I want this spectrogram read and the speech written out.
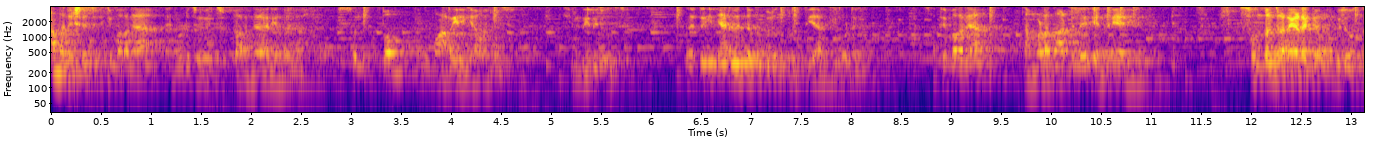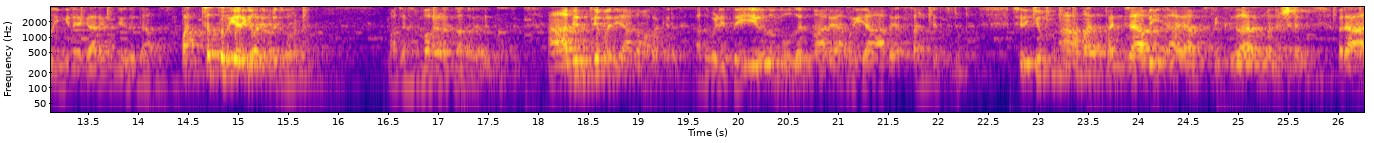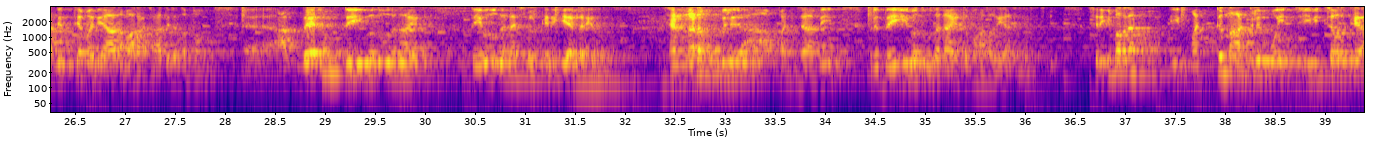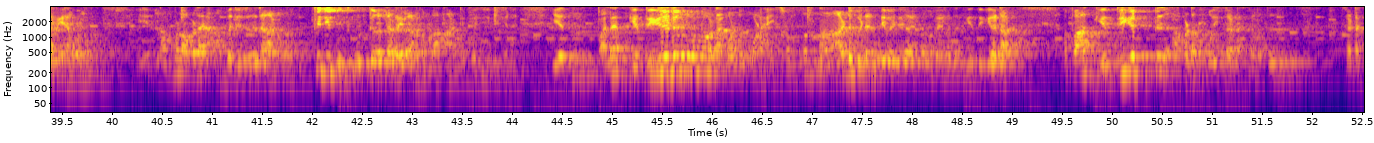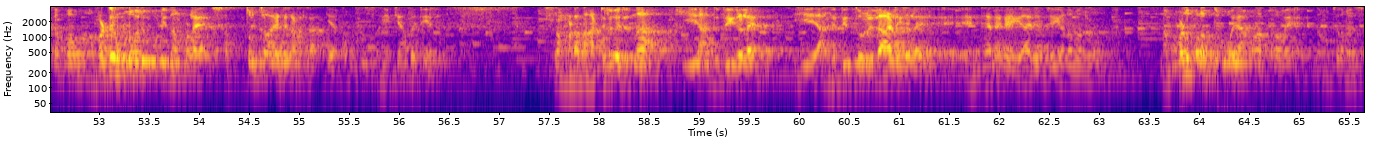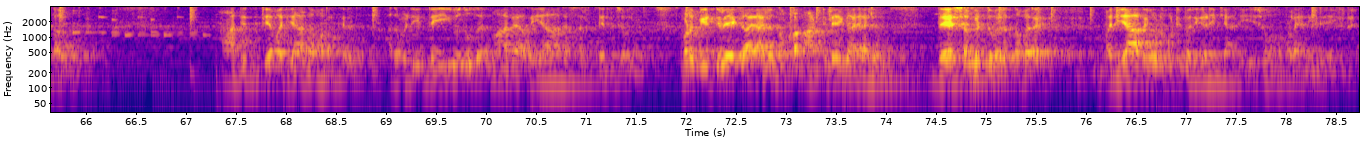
ആ മനുഷ്യൻ ശരിക്കും പറഞ്ഞാൽ എന്നോട് ചോദിച്ചു പറഞ്ഞ കാര്യമല്ല സ്വല്പം ഒന്ന് മാറിയിരിക്കാമോ ചോദിച്ചു. ഹിന്ദിയിൽ ചോദിച്ചു. എന്നിട്ട് ഞാൻ ഇതിന്റെ മുമ്പിൽ ഒന്ന് വൃത്തിയാക്കിക്കോട്ടെ. സത്യം പറഞ്ഞാൽ നമ്മുടെ നാട്ടിൽ എങ്ങനെയായിരിക്കും? സ്വന്തം കടയുടെ മുമ്പിൽ ഒന്ന് ഇങ്ങനെയൊക്കെ ആരെങ്കിലും ചെയ്തിട്ടാ പച്ചത്തെറിയായിരിക്കും ആദ്യം വിളിച്ച് പറയുന്നത്. വചനം പറയണത് എന്താണെന്ന് അറിയുന്നത് ആദിത്യ മര്യാദ മറക്കരുത്. അതുവഴി ദൈവ ദൂതന്മാരെ അറിയാതെ സൽക്കരിച്ചിട്ടുണ്ട്. ശരിക്കും ആ പഞ്ചാബി ആയ സിഖുകാരൻ മനുഷ്യൻ ഒരു മര്യാദ മറക്കാതിരുന്നപ്പം അദ്ദേഹം ദൈവദൂതനായിട്ട് ദൈവദൂതനെ സൽക്കരിക്കുകയല്ല ചെയ്തത്. ഞങ്ങളുടെ മുമ്പിൽ ആ പഞ്ചാബി ഒരു ദൈവദൂതനായിട്ട് മാറുകയാണ് ചെയ്തത്. ശരിക്കും പറഞ്ഞാൽ ഈ മറ്റു നാട്ടിൽ പോയി ജീവിച്ചവർക്കേ അറിയാവുള്ളൂ. നമ്മളവിടെ അപരിചിതരാണ്. ഒത്തിരി ബുദ്ധിമുട്ടുകളുടെ ഇടയിലാണ് നമ്മൾ ആ നാട്ടിൽ പോയി ജീവിക്കണത്. എന്ത് പല ഗതികേടുകളും കൊണ്ടുമാണ് അങ്ങോട്ട് പോകണേ സ്വന്തം നാട് വിടേണ്ടി വരിക എന്ന് പറയുന്നത് ഗതികേടാണ്. അപ്പോൾ ആ ഗതികെട്ട് അവിടെ പോയി കിടക്കുന്നത് കിടക്കുമ്പം അവിടെ ഉള്ളവർ കൂടി നമ്മളെ ശത്രുക്കളായിട്ട് കണക്കാക്കിയാൽ നമുക്ക് സഹിക്കാൻ പറ്റിയല്ല നമ്മുടെ നാട്ടിൽ വരുന്ന ഈ അതിഥികളെ ഈ അതിഥി തൊഴിലാളികളെ എങ്ങനെ കൈകാര്യം ചെയ്യണമെന്ന് നമ്മൾ പുറത്തു പോയാൽ മാത്രമേ നമുക്കത് മനസ്സിലാവുള്ളൂ. ആദിത്യ മര്യാദ മറക്കരുത്. അതുവഴി ദൈവദൂതന്മാരെ അറിയാതെ സൽക്കരിച്ചവരുണ്ട്. നമ്മുടെ വീട്ടിലേക്കായാലും നമ്മുടെ നാട്ടിലേക്കായാലും ദേശം വിട്ടു വരുന്നവരെ മര്യാദയോടുകൂടി പരിഗണിക്കാൻ ഈശോ നമ്മളെ അനുഗ്രഹിക്കട്ടെ.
